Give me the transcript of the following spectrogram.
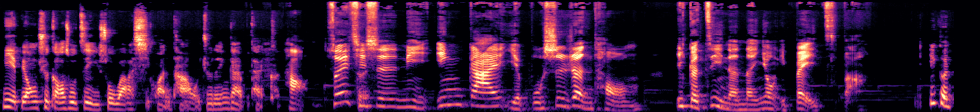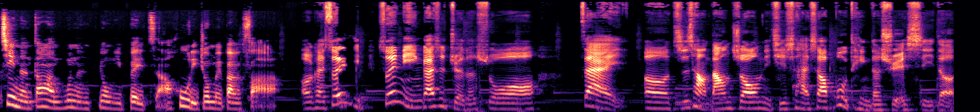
你也不用去告诉自己说我要喜欢他，我觉得应该不太可能。好，所以其实你应该也不是认同一个技能能用一辈子吧？一个技能当然不能用一辈子啊，护理就没办法啊。OK，所以你所以你应该是觉得说，在呃职场当中，你其实还是要不停的学习的，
